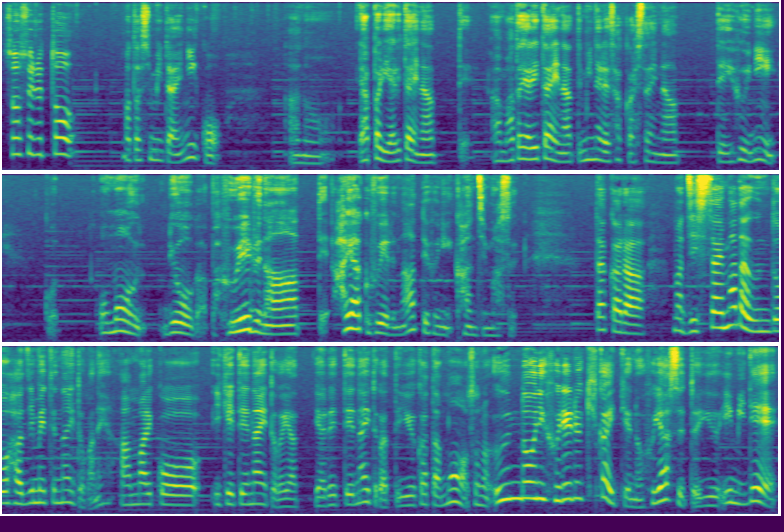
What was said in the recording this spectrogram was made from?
そうすると私みたいにこうあのやっぱりやりたいなってあまたやりたいなってみんなでサッカーしたいなっていうふうに思う量が増えるなって早く増えるなっていうふうに感じます。だからまあ、実際まだ運動を始めてないとかねあんまりこういけてないとかややれてないとかっていう方もその運動に触れる機会っていうのを増やすという意味で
